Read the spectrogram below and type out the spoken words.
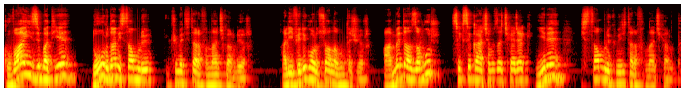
Kuvayi İnzibatiye doğrudan İstanbul hükümeti tarafından çıkarılıyor. Halifelik ordusu anlamını taşıyor. Ahmet Alzavur sık sık karşımıza çıkacak. Yine İstanbul hükümeti tarafından çıkarıldı.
